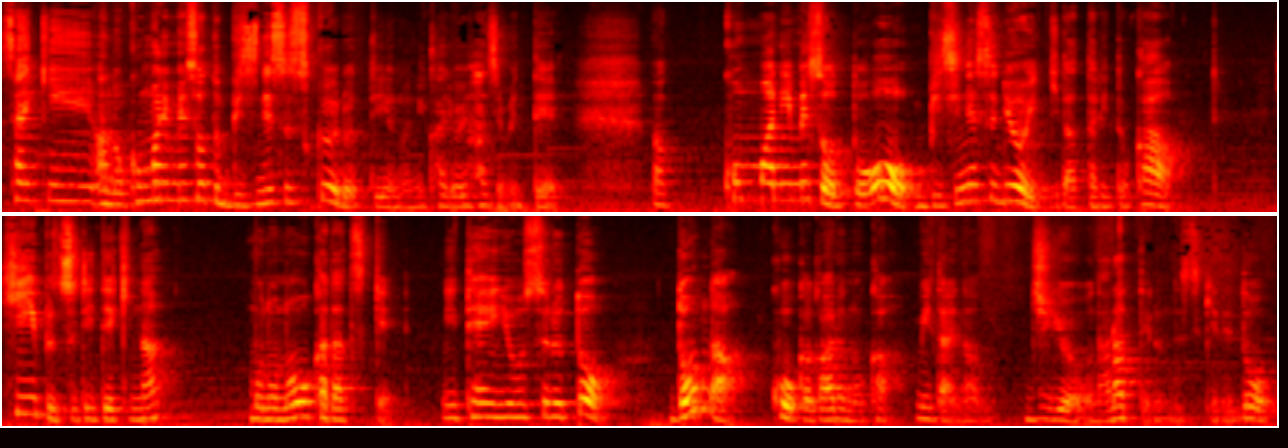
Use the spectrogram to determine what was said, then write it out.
最近あのこんまりメソッドビジネススクールっていうのに通い始めて、まあ、こんまりメソッドをビジネス領域だったりとか非物理的なもののお片付けに転用するとどんな効果があるのかみたいな授業を習ってるんですけれど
